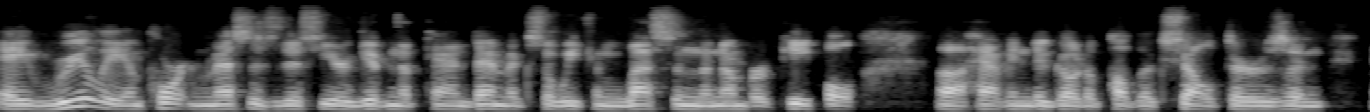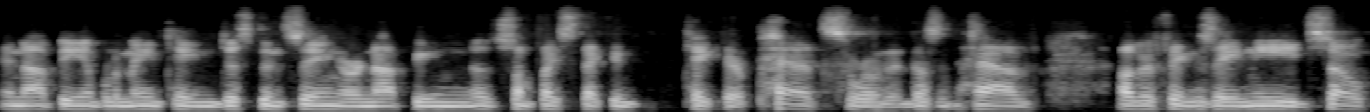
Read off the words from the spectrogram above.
a really important message this year, given the pandemic, so we can lessen the number of people uh, having to go to public shelters and, and not being able to maintain distancing or not being someplace that can take their pets or that doesn't have other things they need. So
